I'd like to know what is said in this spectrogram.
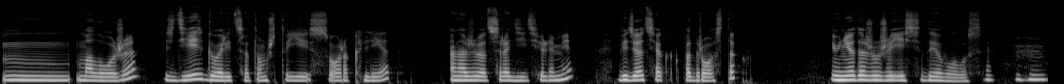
моложе. Здесь говорится о том, что ей 40 лет. Она живет с родителями ведет себя как подросток, и у нее даже уже есть седые волосы. Угу.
